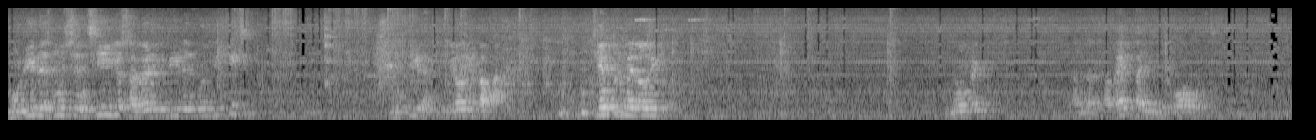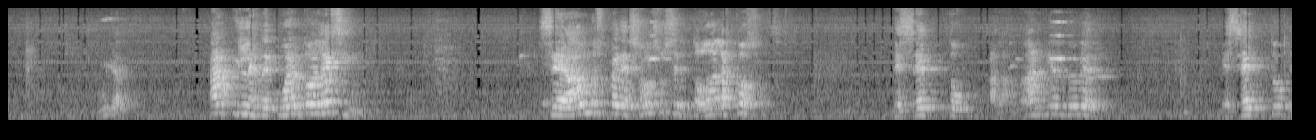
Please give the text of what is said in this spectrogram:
morir es muy sencillo, saber vivir es muy difícil. Mentira, yo mi papá. Siempre me lo dijo. Un hombre analfabeta y llegó muy alto. Ah, y les recuerdo el éxito. Seamos perezosos en todas las cosas, excepto al amar y al beber, excepto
